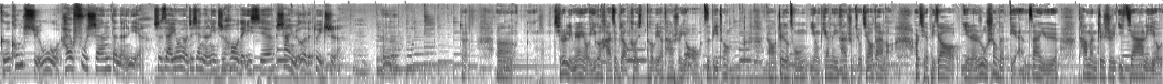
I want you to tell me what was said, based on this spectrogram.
隔空取物，还有附身的能力。是在拥有这些能力之后的一些善与恶的对峙。嗯。嗯，对，嗯，其实里面有一个孩子比较特特别，他是有自闭症，然后这个从影片的一开始就交代了，而且比较引人入胜的点在于，他们这是一家里有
